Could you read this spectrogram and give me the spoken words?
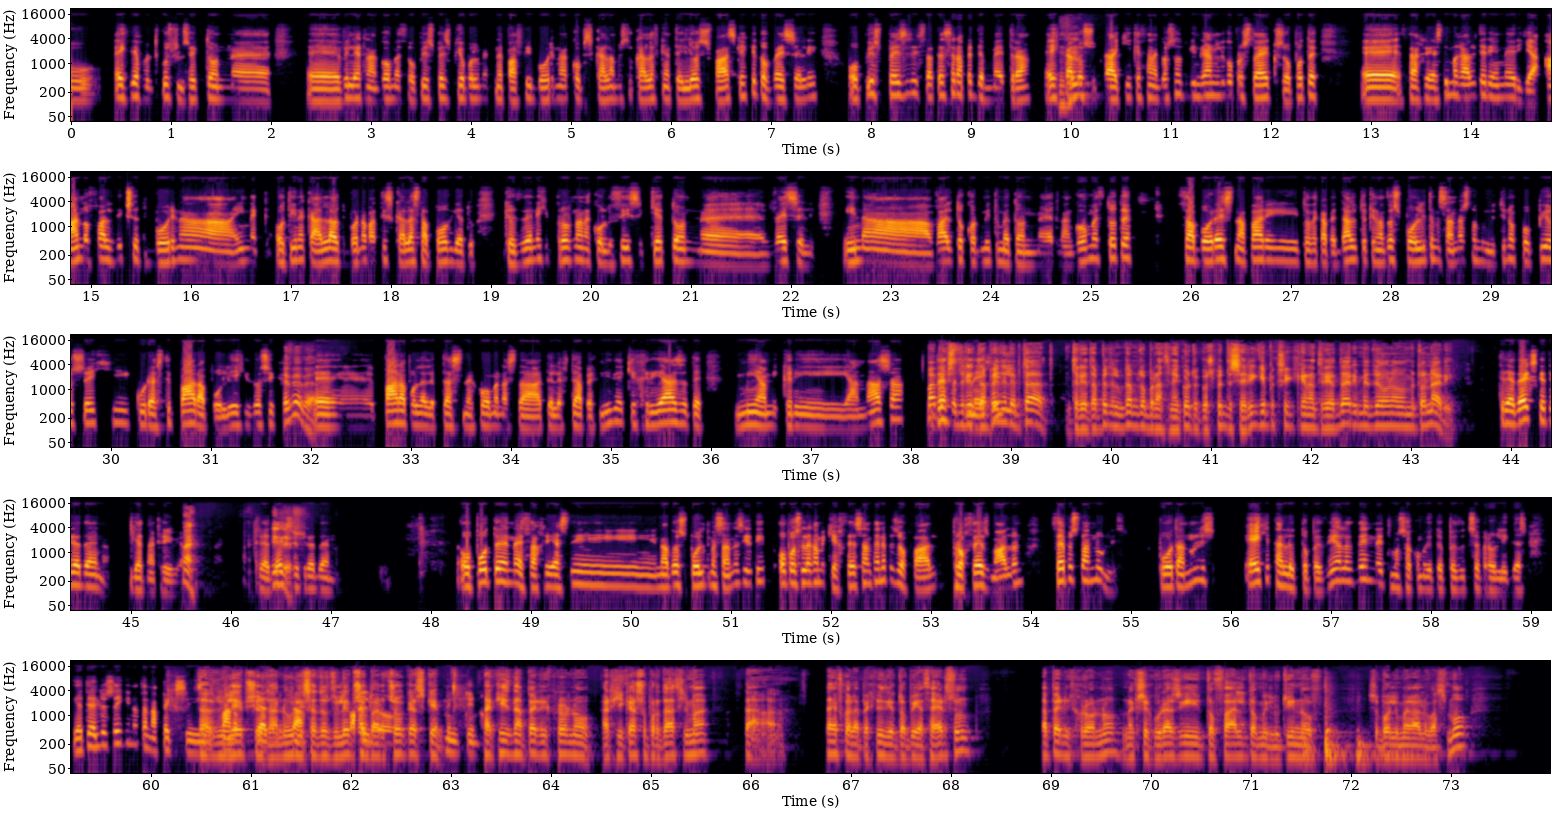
έχει διαφορετικούς ψηλούς. Έχει τον ε, ε, Βίλερ Ναγκόμεθ, ο οποίος παίζει πιο πολύ με την επαφή, μπορεί να κόψει καλά μες στο καλάθι και να τελειώσει φάση. Και έχει και τον Βέσελη, ο οποίος παίζει στα 4-5 μέτρα, έχει Μμμ. καλό σουτάκι και θα αναγκαστεί να τον κυνηγάνε λίγο προς τα έξω. Οπότε ε, θα χρειαστεί μεγαλύτερη ενέργεια. Αν ο Φαλ δείξει ότι, μπορεί να είναι, ότι είναι καλά, ότι μπορεί να πατήσει καλά στα πόδια του και ότι δεν έχει πρόβλημα να ακολουθήσει και τον ε, Βέσελη ή να βάλει το κορμί του με τον Ερναγκόμεθ, τότε θα μπορέσει να πάρει το 15 λεπτό και να δώσει πολύτιμες ανάσεις στον Μιλουτίνο, ο οποίος έχει κουραστεί πάρα πολύ. Έχει δώσει Ε, βέβαια. ε, πάρα πολλά λεπτά συνεχόμενα στα τελευταία παιχνίδια και χρειάζεται μία μικρή ανάσα. Μα Δεν έπαιξε θα την 35 έχει. λεπτά, 35 λεπτά με τον Παναθηναϊκό το 25 σερί και έπαιξε και ένα τριαντάρι με τον, με τον Άρη. 36 και 31 για την ακρίβεια. Ναι. 36 Είδες. και 31. Οπότε ναι, θα χρειαστεί να δώσει πολύτιμες ανάσε γιατί όπως λέγαμε και χθες, αν δεν έπαιζε ο Φαλ, προχθές μάλλον, θα έπαιζε ο Τανούλης. Που ο Τανούλη έχει ταλέντο το παιδί, αλλά δεν είναι έτοιμος ακόμα για το επίπεδο της Ευρωλίγκας. Γιατί αλλιώς δεν γίνεται να παίξει. Θα πάνω από δουλέψει ο 30 Τανούλης, λεπτά θα το δουλέψει ο πάλι ο Μπαρτσόκας και Μιλουτίνο. θα αρχίσει να παίρνει χρόνο αρχικά στο πρωτάθλημα. Τα, τα εύκολα παιχνίδια τα οποία θα έρθουν. Θα παίρνει χρόνο να ξεκουράζει το Φάλι, το Μιλουτίνοφ σε πολύ μεγάλο βαθμό.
